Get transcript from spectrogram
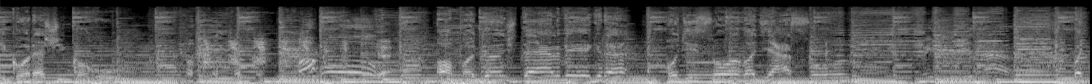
Mikor esik a hó. Apa, döntsd el végre, hogy iszol vagy jászol. Vagy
